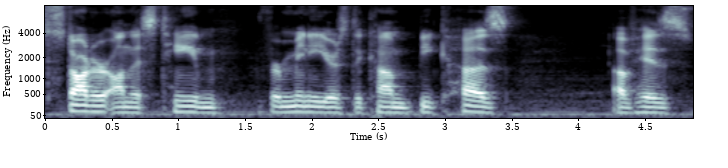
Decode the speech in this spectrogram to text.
starter on this team for many years to come because of his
